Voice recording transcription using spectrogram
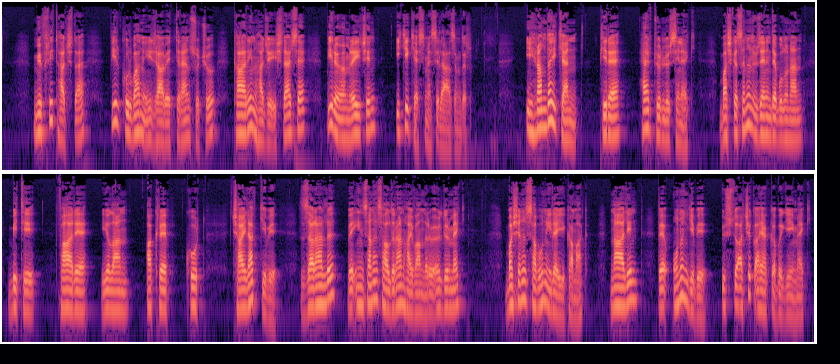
Müfrit haçta bir kurban icap ettiren suçu karin hacı işlerse bir ömre için iki kesmesi lazımdır. İhramdayken pire, her türlü sinek, başkasının üzerinde bulunan biti, fare, yılan, akrep, kurt, çaylak gibi zararlı ve insana saldıran hayvanları öldürmek, başını sabun ile yıkamak, nalin ve onun gibi üstü açık ayakkabı giymek,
